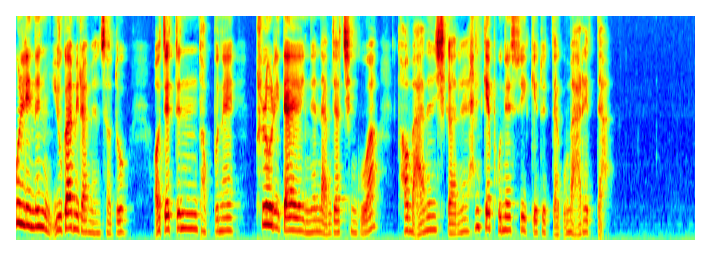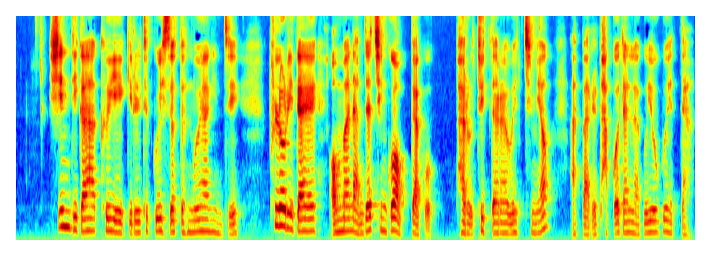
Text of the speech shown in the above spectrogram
홀리는 유감이라면서도 어쨌든 덕분에 플로리다에 있는 남자친구와 더 많은 시간을 함께 보낼 수 있게 됐다고 말했다. 신디가 그 얘기를 듣고 있었던 모양인지 플로리다에 엄마 남자친구 없다고 바로 뒤따라 외치며 아빠를 바꿔달라고 요구했다.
